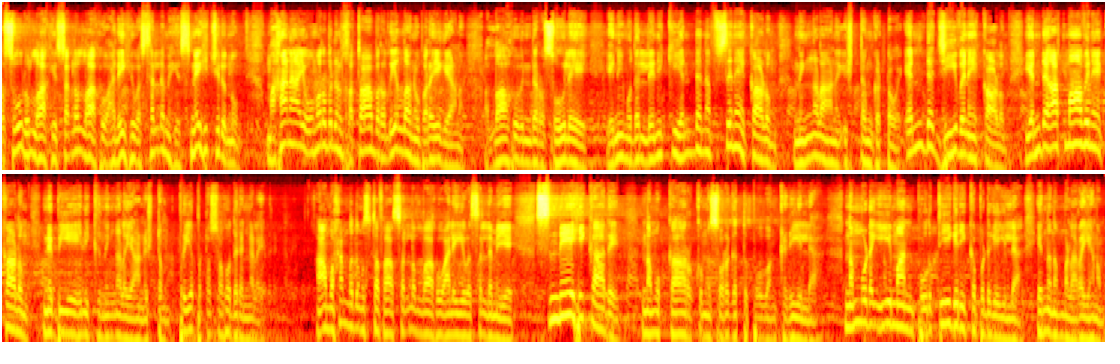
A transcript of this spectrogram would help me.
റസൂലുല്ലാഹി സല്ലല്ലാഹു അലൈഹി വസല്ലമയെ സ്നേഹിച്ചിരുന്നു. മഹാനായ ഉമർബിൻ ഖത്താബ് റതിയല്ലാഹു പറയുകയാണ് അള്ളാഹുവിന്റെ റസൂലെ ഇനി മുതൽ എനിക്ക് എന്റെ നഫ്സിനേക്കാളും നിങ്ങളാണ് ഇഷ്ടം കേട്ടോ. എന്റെ ജീവനേക്കാളും എന്റെ ആത്മാവിനേക്കാളും നബിയെ എനിക്ക് നിങ്ങളെയാണ് ഇഷ്ടം. പ്രിയപ്പെട്ട സഹോദരങ്ങളെ ആ മുഹമ്മദ് മുസ്തഫ സല്ലല്ലാഹു അലൈ വസല്ലമയെ സ്നേഹിക്കാതെ നമുക്കാർക്കും സ്വർഗത്ത് പോവാൻ കഴിയില്ല. നമ്മുടെ ഈമാൻ പൂർത്തീകരിക്കപ്പെടുകയില്ല എന്ന് നമ്മൾ അറിയണം.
